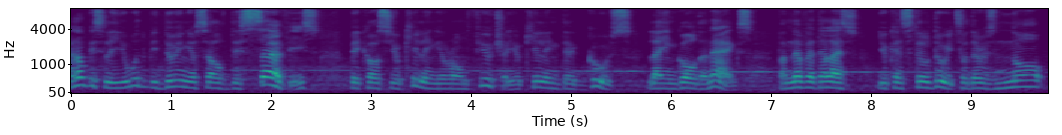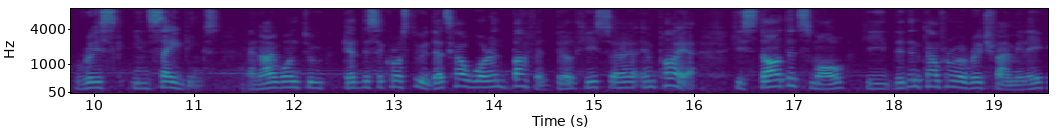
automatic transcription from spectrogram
And obviously you would be doing yourself this service because you're killing your own future. You're killing the goose laying golden eggs. But nevertheless, you can still do it. So there is no risk in savings. And I want to get this across to you. That's how Warren Buffett built his uh, empire. He started small. He didn't come from a rich family.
